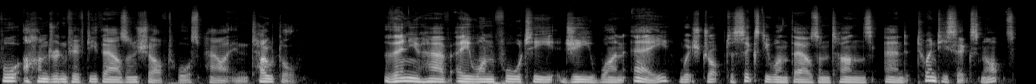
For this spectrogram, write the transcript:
for 150,000 shaft horsepower in total. Then you have A140 G1A, which dropped to 61,000 tons and 26 knots,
